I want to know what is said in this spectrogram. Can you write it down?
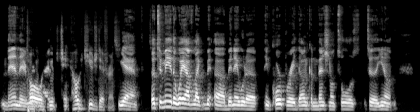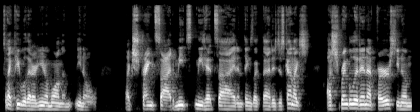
And then they total realize- huge, cha- huge huge difference yeah. So to me, the way I've like uh, been able to incorporate the unconventional tools to you know to like people that are you know more on the you know like strength side, meat meathead side, and things like that. It's just kind of like I'll sprinkle it in at first, you know,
